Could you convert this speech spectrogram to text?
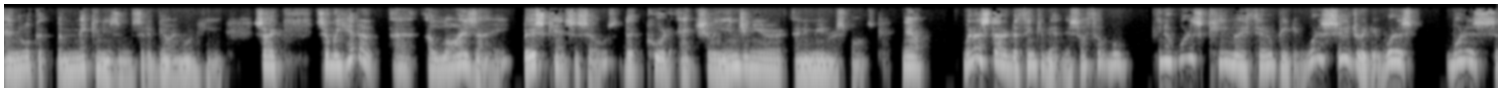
and look at the mechanisms that are going on here. So, so we had a, a, a burst cancer cells, that could actually engineer an immune response. Now, when I started to think about this, I thought, well, you know, what does chemotherapy do? What does surgery do? What does what does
